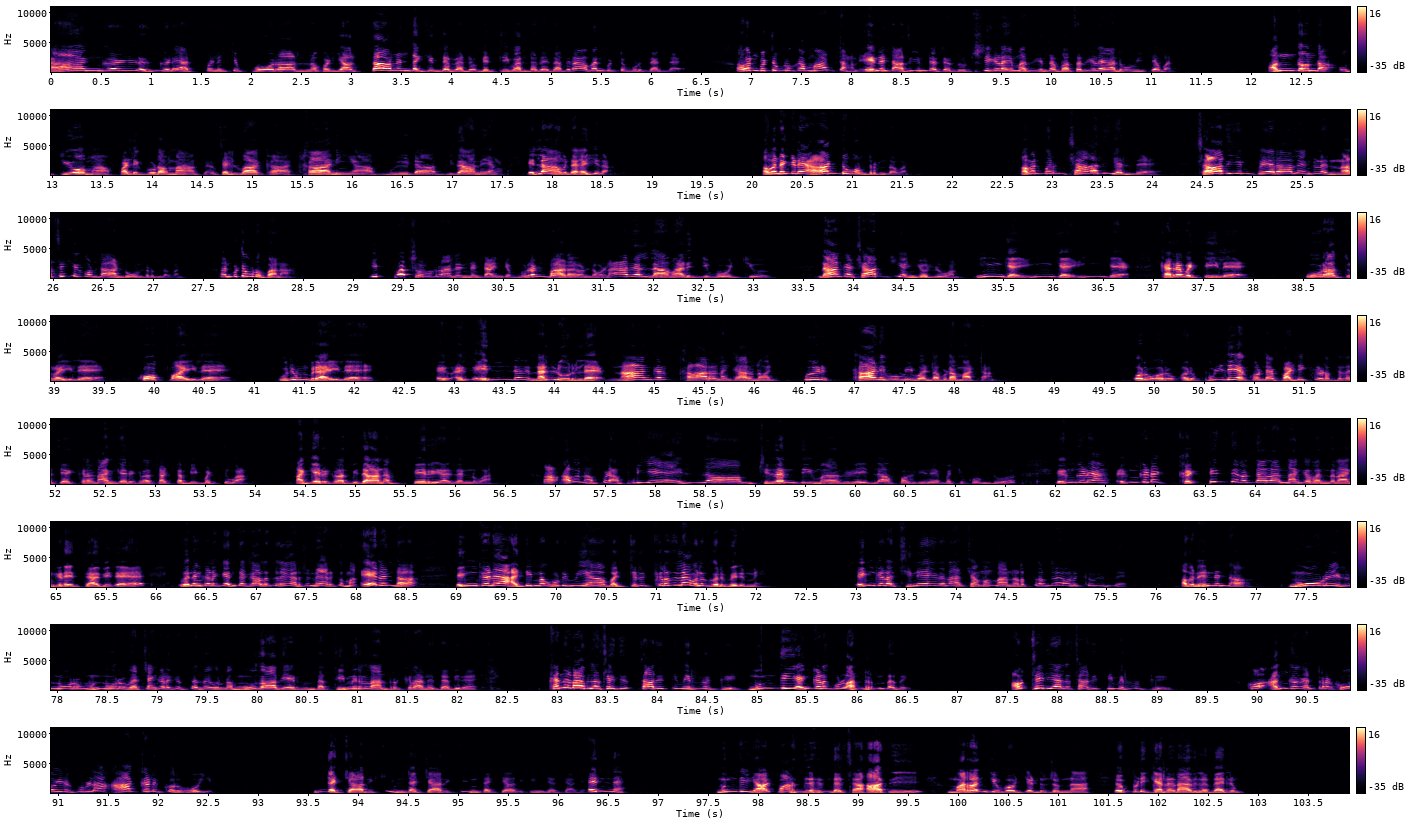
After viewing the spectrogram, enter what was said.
நாங்கள் எங்களை அர்ப்பணித்து போராடினபடியால் தான் இன்றைக்கு இந்த வெற்றி வந்ததே தவிர அவன் விட்டு கொடுத்தல்ல. அவன் விட்டு கொடுக்க மாட்டான். ஏனென்றால் அதுகின்ற ருசிகளையும் அதுகின்ற வசதிகளையும் அனுபவித்தவன். அந்தந்த உத்தியோகமா பள்ளிக்கூடமா செல்வாக்கா காணியா வீடா விதானியா எல்லாம் அவன் கையில. அவன் எங்களை ஆண்டு கொண்டிருந்தவன். அவன் வெறும் சாதி அல்ல. சாதியின் பேரால் எங்களை நசுக்கி கொண்டு ஆண்டு கொண்டிருந்தவன். அவன் விட்டு கொடுப்பானா? இப்ப சொல்றான் என்னண்டா இங்க முரண்பாட வந்தவன அதெல்லாம் அழிஞ்சு போச்சு. நாங்க சாட்சியம் சொல்லுவோம். இங்க இங்க இங்க கரவட்டியில ஊராத்துறையில கோப்பாயில உரும்புராயில எந்த நல்லூர்ல நாங்கள் காரணம் காரணமா வீடு காணி பூமி வேண்ட விட மாட்டான் ஒரு ஒரு ஒரு புள்ளியை கொண்ட பள்ளிக்கூடத்தில் சேர்க்கிறேன்னா அங்கே இருக்கிற சட்டம்பி வெட்டுவான். அங்கே இருக்கிற விதான பேர் அதன்னுவான். அவன் அப்படி அப்படியே எல்லாம் சிலந்தி மாதிரி எல்லா பகுதியிலையும் வச்சுக்கொண்டு எங்கட எங்கட கட்டி திறந்தாலும் நாங்கள் வந்த நாங்களே தவிர இவன் எங்களுக்கு எந்த காலத்திலையும் அரசனையா இருக்குமா? ஏனண்டா எங்களை அடிமை குடுமையாக வச்சிருக்கிறதுல அவனுக்கு ஒரு பெருமை. எங்களை சிநேகிதனா சமமாக நடத்துறதுல அவனுக்கு இல்லை அவன் என்னண்டா நூறு இருநூறு முந்நூறு வருஷங்களுக்கு தந்த இன்னும் மூதாதையர் இருந்த திமிர்லான் இருக்கிறானே தவிர கனடாவில் செய்து சாதி திமிர் இருக்கு. முந்தி எங்களுக்குள்ளான் இருந்தது. ஆஸ்திரேலியாவில் சாதி இருக்கு. கோ அங்கே கட்டுற கோயிலுக்குள்ள ஆக்களுக்கு ஒரு கோயில். இந்த சாதிக்கு இந்த சாதிக்கு இந்த சாதிக்கு இந்த சாதி என்ன? முந்தி யாழ்ப்பாணத்தில் இருந்த சாதி மறைஞ்சு போச்சுன்னு சொன்னால் எப்படி கனடாவில் வரும்?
